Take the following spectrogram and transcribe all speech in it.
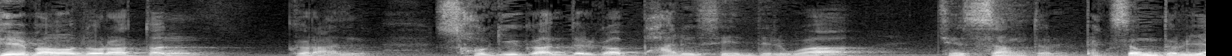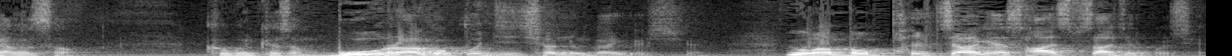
회방을 놀았던 그러한 서기관들과 바리새인들과 제사장들, 백성들을 향해서 그분께서 뭐라고 꾸짖으셨는가 이것이요. 요한복음 8장의 44절 보세요.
